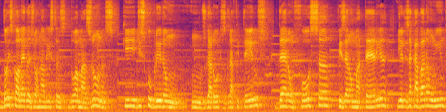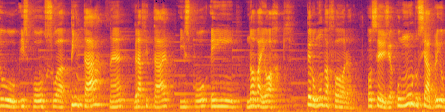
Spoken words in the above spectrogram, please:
dois colegas jornalistas do Amazonas que descobriram uns garotos grafiteiros, deram força, fizeram matéria e eles acabaram indo expor sua pintar, né, grafitar e expor em Nova York, pelo mundo afora. Ou seja, o mundo se abriu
